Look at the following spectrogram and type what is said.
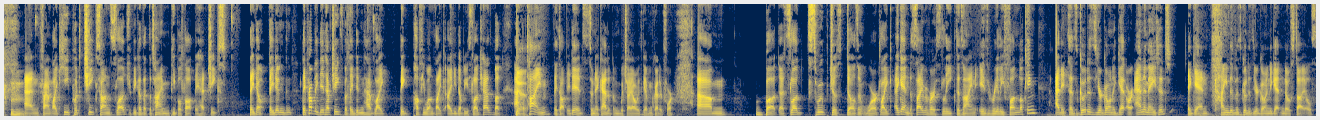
and found like he put cheeks on sludge because at the time people thought they had cheeks. They don't. They didn't. They probably did have cheeks, but they didn't have like big puffy ones like IDW sludge has. But at Yeah. the time, they thought they did. So Nick added them, which I always give him credit for. Um, but uh, Slud Swoop just doesn't work. Like again, the Cyberverse leak design is really fun looking, and it's as good as you're going to get, or animated. Again, kind of as good as you're going to get in those styles,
